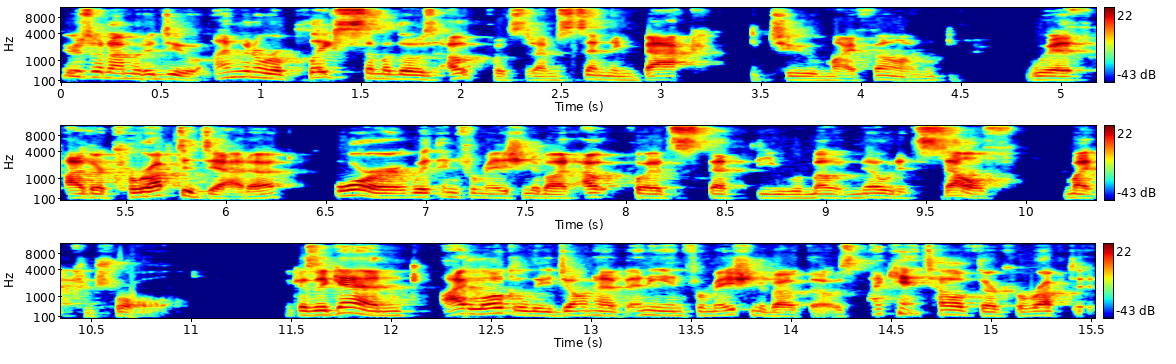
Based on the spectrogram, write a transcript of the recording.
here's what I'm going to do. I'm going to replace some of those outputs that I'm sending back to my phone with either corrupted data or with information about outputs that the remote node itself might control. Because again, I locally don't have any information about those. I can't tell if they're corrupted.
